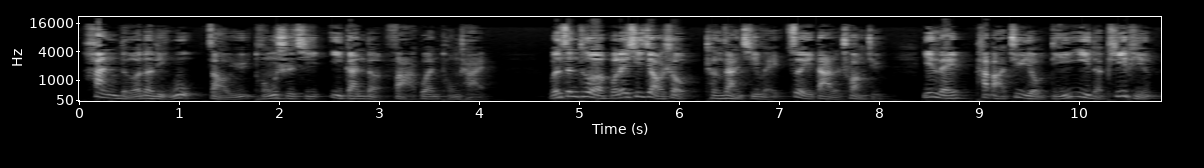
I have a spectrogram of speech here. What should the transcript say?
汉德的领悟早于同时期一干的法官同柴。文森特·布雷西教授称赞其为最大的创举，因为他把具有敌意的批评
